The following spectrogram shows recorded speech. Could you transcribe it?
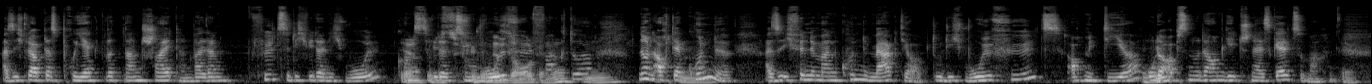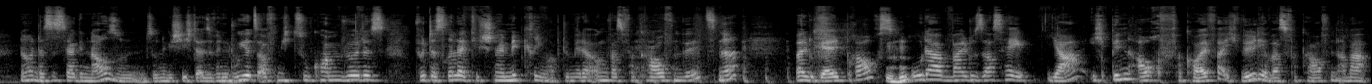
Also ich glaube, das Projekt wird dann scheitern, weil dann fühlst du dich wieder nicht wohl, kommst ja, du wieder zum Wohlfühlfaktor. Ne? Mhm. Und auch der mhm. Kunde. Also ich finde, man Kunde merkt ja, ob du dich wohlfühlst, auch mit dir, mhm. oder ob es nur darum geht, schnelles Geld zu machen. Ja. Ne, und das ist ja genau so, so eine Geschichte. Also wenn ja. du jetzt auf mich zukommen würdest, würde das relativ schnell mitkriegen, ob du mir da irgendwas verkaufen willst. Ne? weil du Geld brauchst mhm. oder weil du sagst, hey, ja, ich bin auch Verkäufer, ich will dir was verkaufen, aber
